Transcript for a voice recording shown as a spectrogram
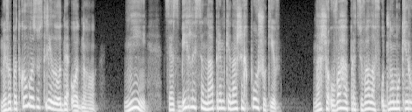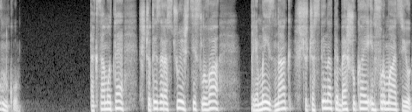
ми випадково зустріли одне одного? Ні, це збіглися напрямки наших пошуків. Наша увага працювала в одному керунку. Так само те, що ти зараз чуєш ці слова, прямий знак, що частина тебе шукає інформацію,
